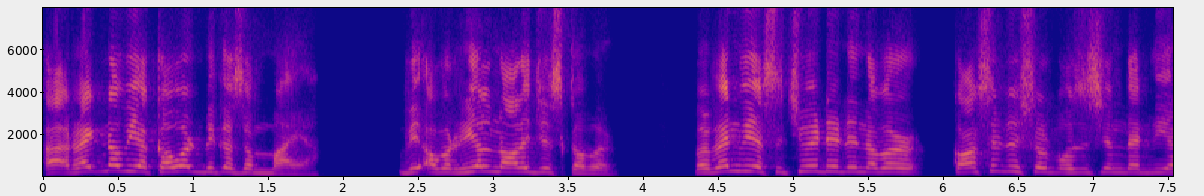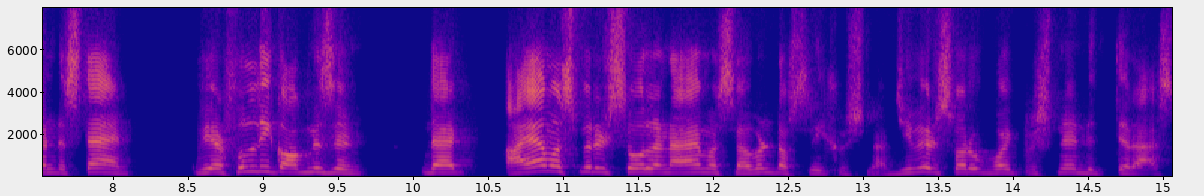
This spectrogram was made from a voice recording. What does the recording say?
uh, right now we are covered because of Maya. We, our real knowledge is covered. But when we are situated in our constitutional position, then we understand, we are fully cognizant that I am a spirit soul and I am a servant of Sri Krishna. Jiva Swarup Krishna Nityaras.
